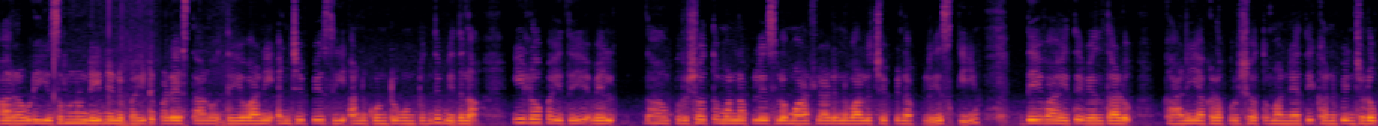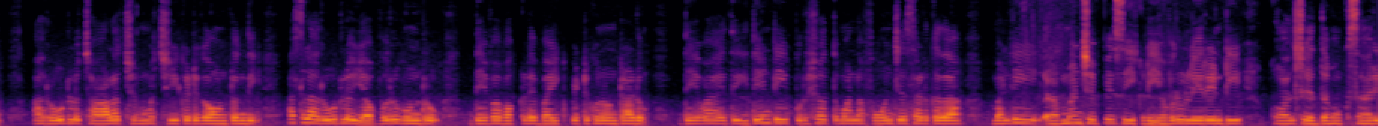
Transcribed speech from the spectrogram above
ఆ రౌడీయిజం నుండి నేను బయట పడేస్తాను దేవాని అని చెప్పేసి అనుకుంటూ ఉంటుంది మిథున. ఈ లోపైతే వెల్ పురుషోత్తం అన్న ప్లేస్లో మాట్లాడిన వాళ్ళు చెప్పిన ప్లేస్కి దేవా అయితే వెళ్తాడు. కానీ అక్కడ పురుషోత్తం అనేది కనిపించడు. ఆ రోడ్లో చాలా చిమ్మ చీకటిగా ఉంటుంది. అసలు ఆ రోడ్లో ఎవ్వరు ఉండరు. దేవా ఒక్కడే బైక్ పెట్టుకుని ఉంటాడు. దేవా అయితే ఇదేంటి? పురుషోత్తం అన్న ఫోన్ చేశాడు కదా. మళ్ళీ రమ్మని చెప్పేసి ఇక్కడ ఎవరు లేరేంటి? కాల్ చేద్దాం ఒకసారి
